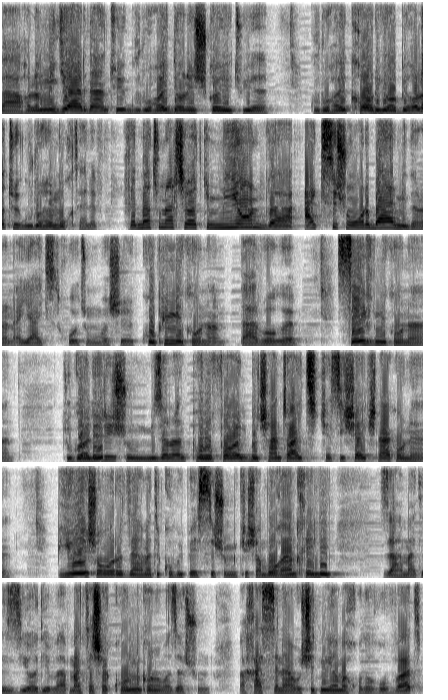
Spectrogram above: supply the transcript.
و حالا میگردن توی گروه های دانشگاهی توی گروه های کاریابی حالا توی گروه های مختلف. خدمتتون هر شود که میان و عکس شما رو بر میدارن اگه عکس خودتون باشه کپی می‌کنن در واقع save می‌کنن تو گالریشون می‌ذارن پروفایل با چند تا عکس کسی شک نکنه. bio شما رو زحمت copy paste شون می‌کشن. واقعا خیلی زحمت زیادی و من تشکر می‌کنم ازشون و خسته نباشید میگم و خدا قوت.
